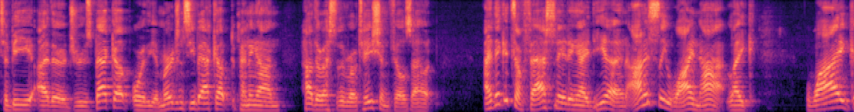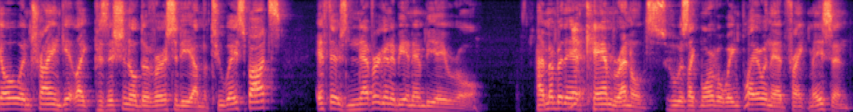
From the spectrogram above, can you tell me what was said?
to be either Jrue's backup or the emergency backup, depending on how the rest of the rotation fills out. I think it's a fascinating idea. And honestly, why not? Like, why go and try and get like positional diversity on the two way spots if there's never going to be an NBA role? I remember they yeah. had Cam Reynolds, who was like more of a wing player when they had Frank Mason.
